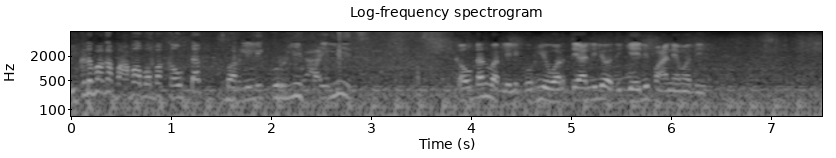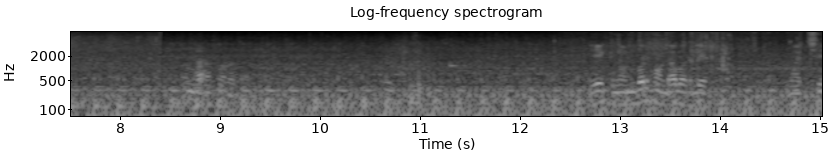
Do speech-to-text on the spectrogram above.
इकडे बघा बाबा बाबा कवटात भरलेली कुर्ली पहिलीच. कवटान भरलेली कुर्ली. वरती आलेली होती गेली पाण्यामध्ये. एक नंबर फोंडा भरले. मच्छी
